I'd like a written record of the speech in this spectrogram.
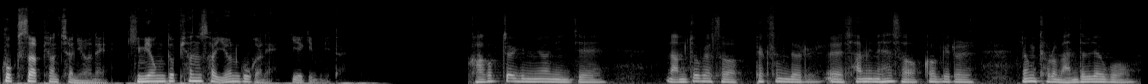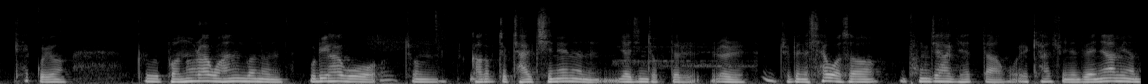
국사편찬위원회 김영도 편사연구관의 얘기입니다. 가급적이면 이제 남쪽에서 백성들을 사민해서 거기를 영토로 만들려고 했고요. 그 번호라고 하는 거는 우리하고 좀 가급적 잘 지내는 여진족들을 주변에 세워서 통제하게 했다고 이렇게 할 수 있는데 왜냐하면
